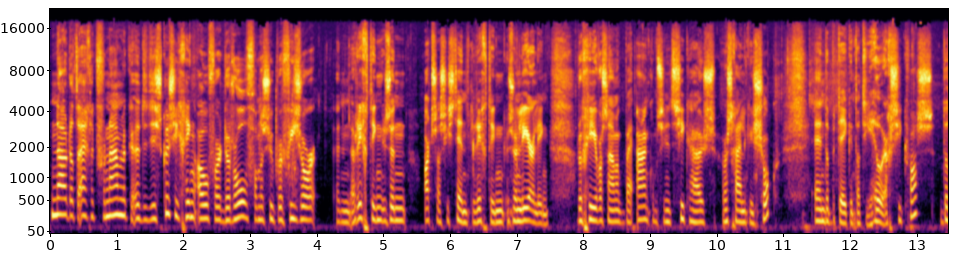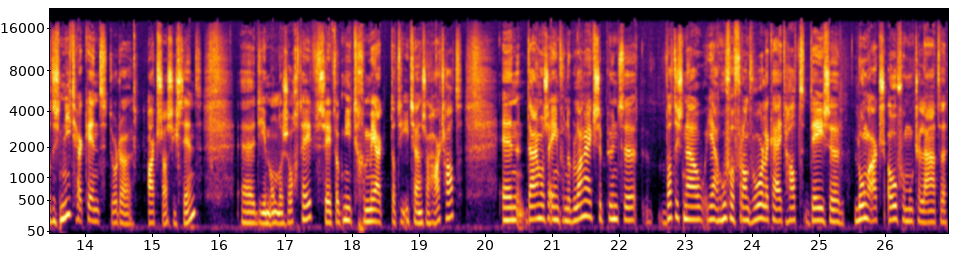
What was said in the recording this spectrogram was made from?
Nou, dat eigenlijk voornamelijk eh, de discussie ging over de rol van de supervisor richting zijn artsassistent, richting zijn leerling. Rogier was namelijk bij aankomst in het ziekenhuis waarschijnlijk in shock. En dat betekent dat hij heel erg ziek was. Dat is niet herkend door de artsassistent uh, die hem onderzocht heeft. Ze heeft ook niet gemerkt dat hij iets aan zijn hart had. En daarom was een van de belangrijkste punten... wat is nou, ja, hoeveel verantwoordelijkheid had deze longarts over moeten laten...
